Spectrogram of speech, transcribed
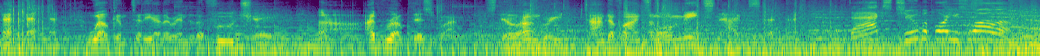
Welcome to the other end of the food chain. Ah, I broke this one. Still hungry. Time to find some more meat snacks. Dax, chew before you swallow.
